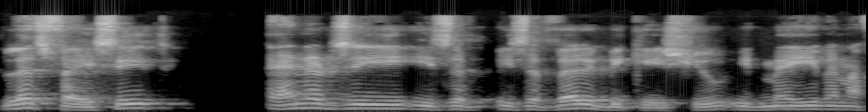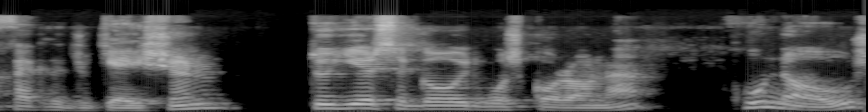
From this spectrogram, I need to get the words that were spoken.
let's face it, energy is a is a very big issue. It may even affect education. Two years ago, it was Corona. Who knows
